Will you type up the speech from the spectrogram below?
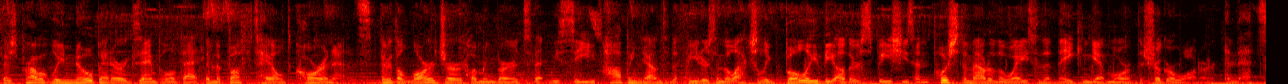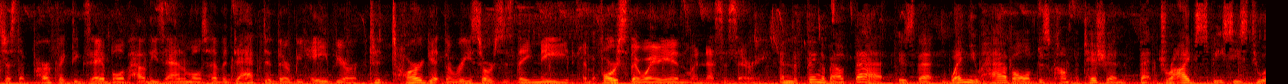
There's probably no better example of that than the buff-tailed coronets. They're the larger hummingbirds that we see hopping down to the feeders, and they'll actually bully the other species and push them out of the way so that they can get more of the sugar water. And that's just a perfect example of how these animals have adapted their behavior to target the resources they need and force their way in when necessary. And the thing about that is that when you have all of this competition, that drives species to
